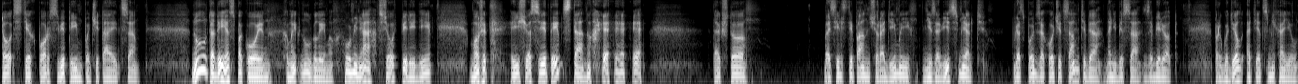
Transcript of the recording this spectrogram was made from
то с тех пор святым почитается». «Ну, тогда я спокоен», — хмыкнул Глымов. «У меня все впереди. Может, еще святым стану? Хе-хе-хе». Так что, Василий Степанович, родимый, не зови смерть. Господь захочет, сам тебя на небеса заберет. Прогудел отец Михаил.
